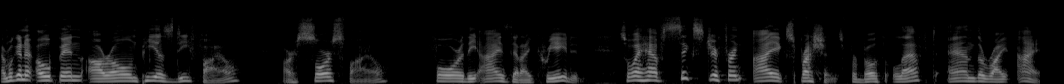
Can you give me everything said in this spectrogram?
And we're going to open our own PSD file, our source file, for the eyes that I created. So I have six different eye expressions for both left and the right eye.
